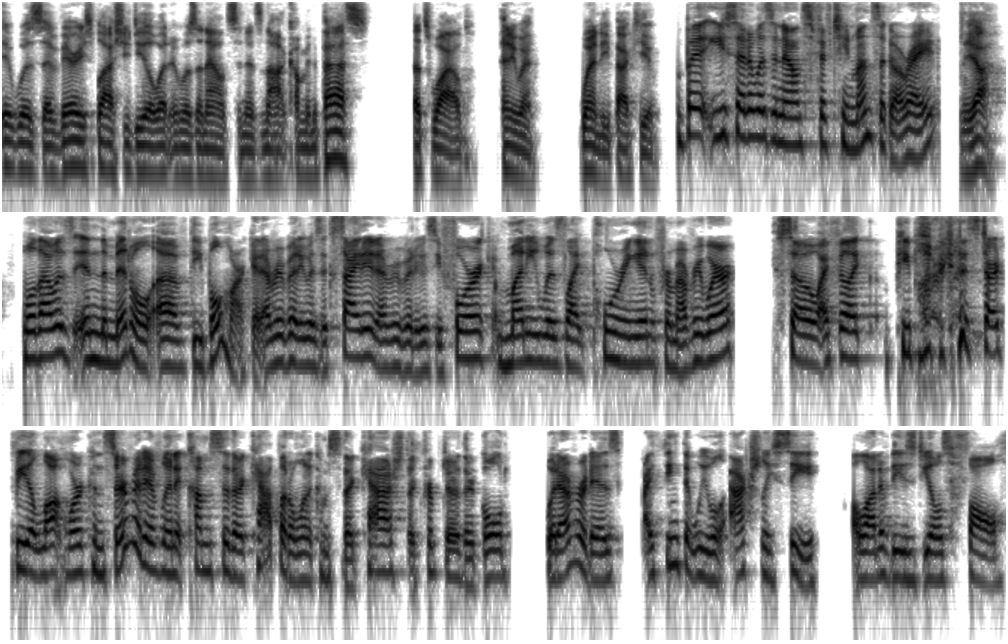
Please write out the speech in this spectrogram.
It was a very splashy deal when it was announced and it's not coming to pass. That's wild. Anyway, Wendy, back to you. But you said it was announced 15 months ago, right? Yeah. Well, that was in the middle of the bull market. Everybody was excited. Everybody was euphoric. Money was like pouring in from everywhere. So I feel like people are going to start to be a lot more conservative when it comes to their capital, when it comes to their cash, their crypto, their gold, whatever it is. I think that we will actually see a lot of these deals fall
